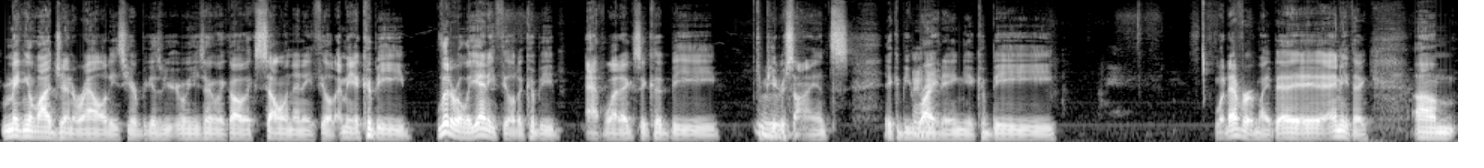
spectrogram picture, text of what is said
We're making a lot of generalities here because when you're saying like oh excel in any field, I mean it could be literally any field. It could be athletics. It could be computer mm. science. It could be mm-hmm. writing. It could be whatever it might be, anything. Um,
